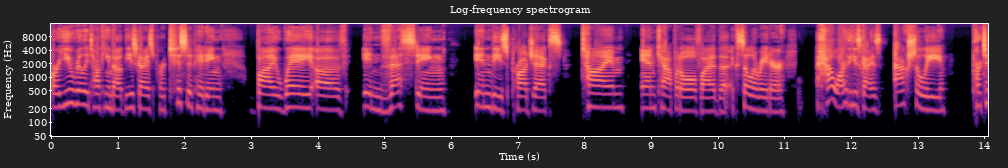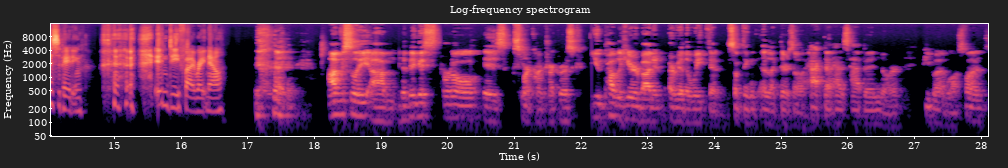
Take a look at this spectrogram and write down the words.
or are you really talking about these guys participating by way of investing in these projects time and capital via the accelerator. How are these guys actually participating in DeFi right now? Obviously, um, the biggest hurdle is smart contract risk. You probably hear about it every other week that something uh, like there's a hack that has happened or people have lost funds.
